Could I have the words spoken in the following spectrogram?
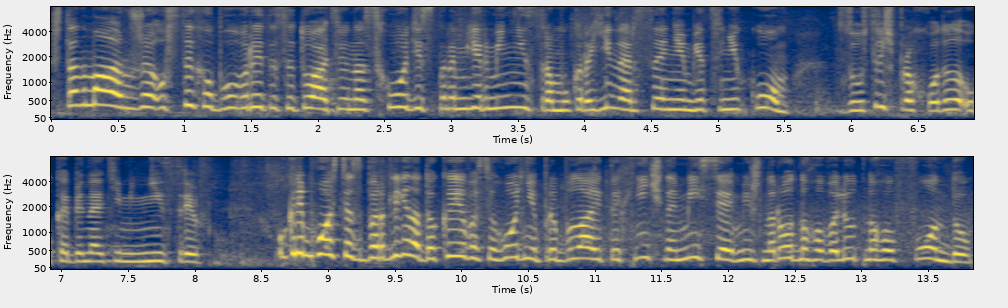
Штанмар вже устиг обговорити ситуацію на сході з прем'єр-міністром України Арсенієм Яценюком. Зустріч проходила у кабінеті міністрів. Окрім гостя з Берліна, до Києва сьогодні прибула і технічна місія Міжнародного валютного фонду.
